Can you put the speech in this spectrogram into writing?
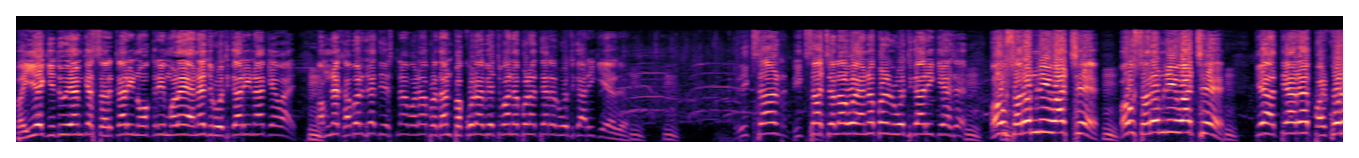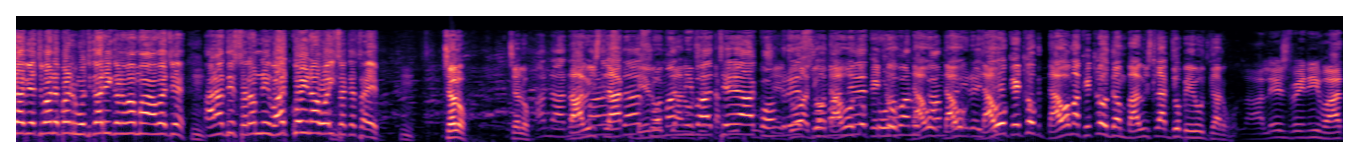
ભાઈએ કીધું એમ કે સરકારી નોકરી મળે એને જ રોજગારી ના કહેવાય. અમને ખબર છે દેશના વડાપ્રધાન પકોડા વેચવાને પણ અત્યારે રોજગારી કહે છે. રિક્ષા રિક્ષા ચલાવો એને પણ રોજગારી કહે છે. બહુ શરમની વાત છે. બહુ શરમની વાત છે કે અત્યારે પકોડા વેચવાને પણ રોજગારી ગણવામાં આવે છે. આનાથી શરમની વાત કોઈ ના હોઈ શકે સાહેબ. ચલો. ચલો બાવીસ લાખ બેરોજગારો વાત છે. આ કોંગ્રેસ જો- દાવો તો કેટલો દાવો- દાવો- કરી રહી છે. દાવો કેટલો દાવામાં કેટલો દમ? બાવીસ લાખ જો બેરોજગારો લાલેશભાઈની વાત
